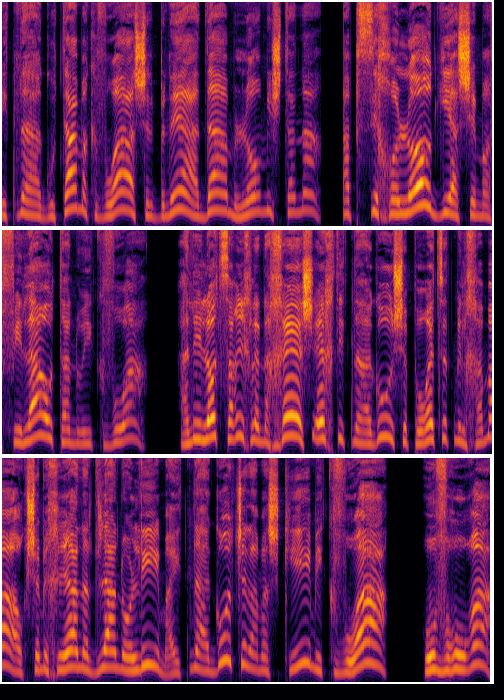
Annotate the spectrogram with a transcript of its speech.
התנהגותם הקבועה של בני האדם לא משתנה. הפסיכולוגיה שמפעילה אותנו היא קבועה. אני לא צריך לנחש איך תתנהגו כשפורצת מלחמה או כשמחירי הנדל"ן עולים. ההתנהגות של המשקיעים היא קבועה וברורה,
